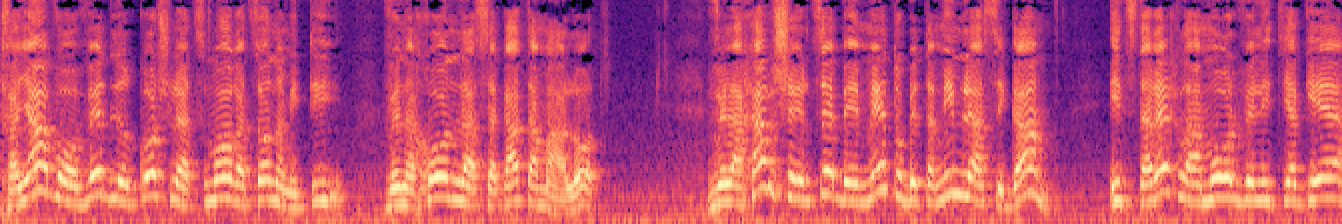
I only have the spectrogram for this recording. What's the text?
חייב העובד לרכוש לעצמו רצון אמיתי ונכון להשגת המעלות, ולאחר שירצה באמת ובתמים להשיגם, יצטרך לעמול ולהתייגע,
